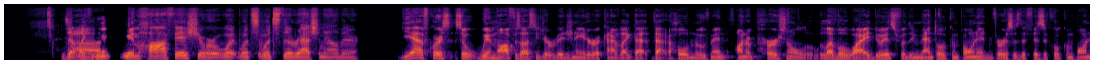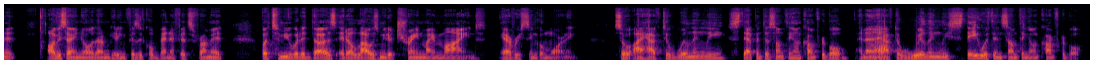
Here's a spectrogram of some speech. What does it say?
Is that like uh, Wim, Wim Hof-ish or what what's what's the rationale there? Yeah, of course. So Wim Hof is obviously the originator of kind of like that that whole movement. On a personal level, why I do it is for the mental component versus the physical component. Obviously, I know that I'm getting physical benefits from it, but to me, what it does, it allows me to train my mind every single morning. So I have to willingly step into something uncomfortable, and then uh-huh. I have to willingly stay within something uncomfortable.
